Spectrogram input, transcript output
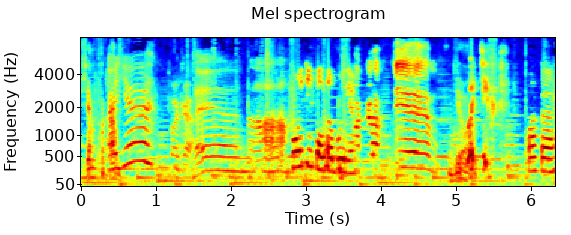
Всем А пока. я... Пока. э, А, Фотика забыли. Пока всем! Котик. Пока.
